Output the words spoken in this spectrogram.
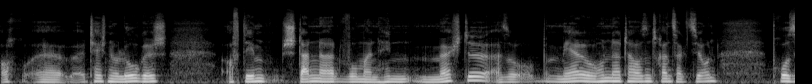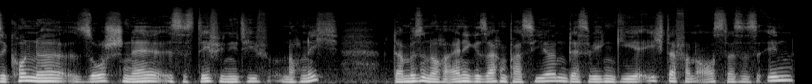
auch äh, technologisch, auf dem Standard, wo man hin möchte, also mehrere hunderttausend Transaktionen pro Sekunde, so schnell ist es definitiv noch nicht. Da müssen noch einige Sachen passieren. Deswegen gehe ich davon aus, dass es in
